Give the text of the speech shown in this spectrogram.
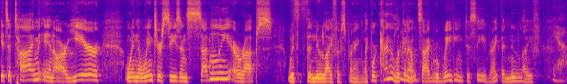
it's a time in our year when the winter season suddenly erupts with the new life of spring. Like we're kind of looking mm-hmm. outside, we're waiting to see, right, the new life. Yeah.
